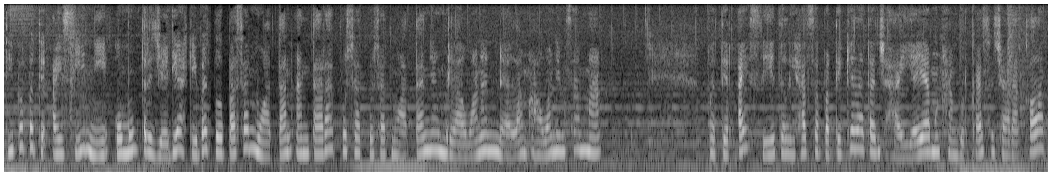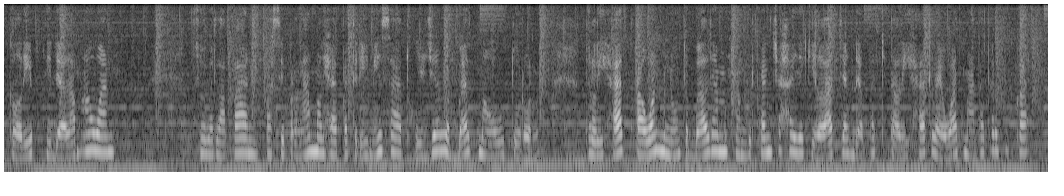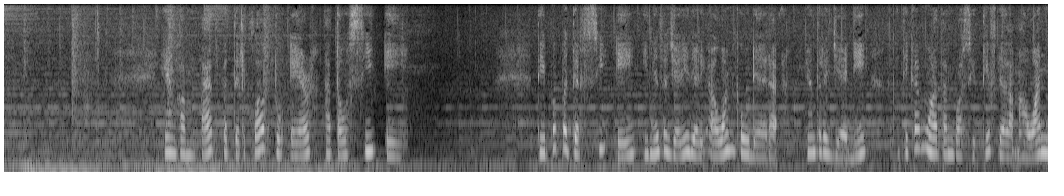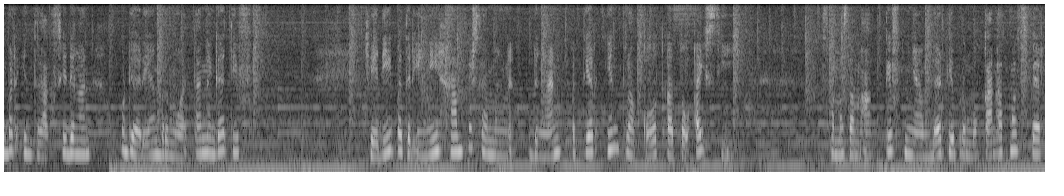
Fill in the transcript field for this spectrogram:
Tipe petir IC ini umum terjadi akibat pelepasan muatan antara pusat-pusat muatan yang berlawanan dalam awan yang sama. Petir IC terlihat seperti kilatan cahaya yang menghamburkan secara kelap-kelip di dalam awan. Sobat 8 pasti pernah melihat petir ini saat hujan lebat mau turun. Terlihat awan mendung tebal yang menghamburkan cahaya kilat yang dapat kita lihat lewat mata terbuka. Yang keempat, petir cloud to air atau CA. Tipe petir CA ini terjadi dari awan ke udara yang terjadi ketika muatan positif dalam awan berinteraksi dengan udara yang bermuatan negatif. Jadi petir ini hampir sama dengan petir intracloud atau IC sama-sama aktif menyambar di permukaan atmosfer.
